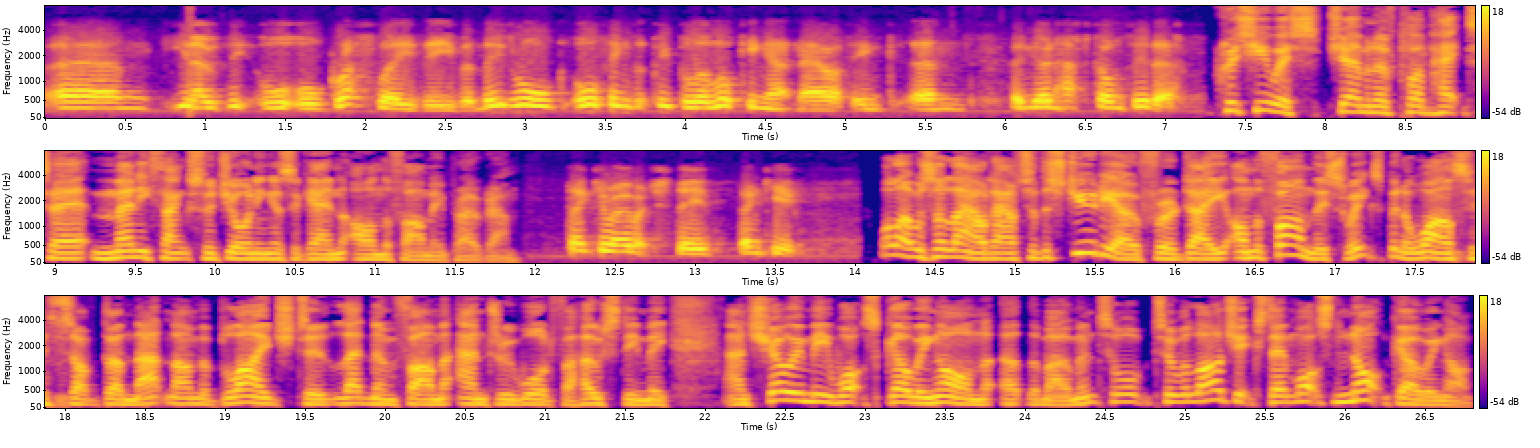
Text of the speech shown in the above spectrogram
um, you know, the, or, or grass leys even. These are all, all things that people are looking at now, I think, and, and going to have to consider. Chris Hewis, Chairman of Club Hectare, many thanks for joining us again on the farming programme. Thank you very much, Steve. Thank you. Well, I was allowed out of the studio for a day on the farm this week. It's been a while since I've done that, and I'm obliged to Leadenham farmer Andrew Ward for hosting me and showing me what's going on at the moment, or to a large extent, what's not going on.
